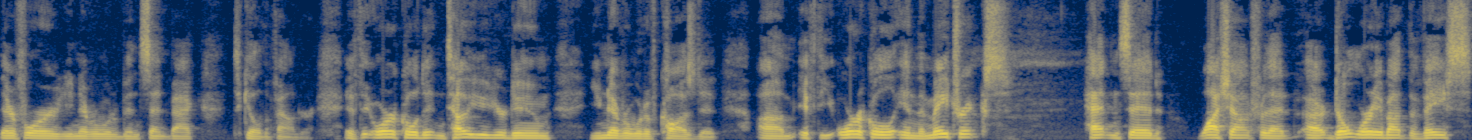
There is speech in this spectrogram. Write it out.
therefore you never would have been sent back to kill the founder if the oracle didn't tell you your doom you never would have caused it um, if the oracle in the matrix hadn't said watch out for that uh, don't worry about the vase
